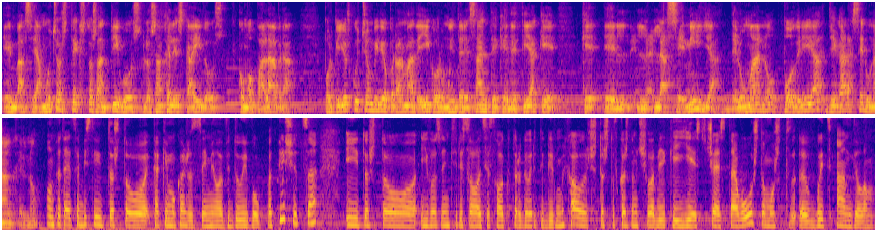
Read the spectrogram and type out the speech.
en base a muchos textos antiguos, los ángeles caídos como palabra, porque yo escuché un videoprograma de Igor muy interesante que decía que, que el- la, la semilla del humano podría llegar a ser un ángel, ¿no? Он пытается объяснить то, что, как ему кажется, имела в виду его подписчица, и то, что его заинтересовало те слова, которые говорит Игорь Михайлович, то, что в каждом человеке есть часть того, что может э, быть ангелом.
